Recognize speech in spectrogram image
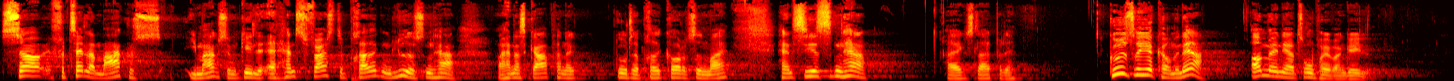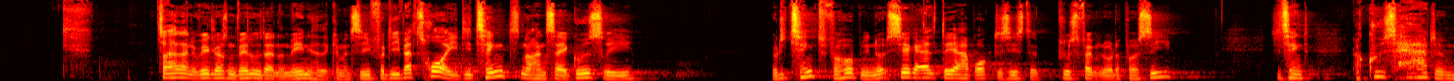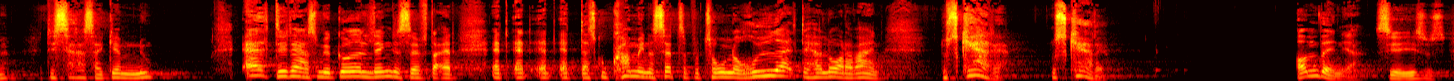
så fortæller Markus i Markus evangeliet, at hans første prædiken lyder sådan her, og han er skarp, han er god til at prædike kortere tid end mig. Han siger sådan her, har jeg ikke slide på det? Guds rige er kommet nær, omvendt jeg tro på evangeliet. Så havde han jo virkelig også en veluddannet menighed, kan man sige. Fordi hvad tror I, de tænkte, når han sagde Guds rige? Jo, de tænkte forhåbentlig cirka alt det, jeg har brugt de sidste plus fem minutter på at sige. De tænkte, når Guds herredømme, det sætter sig igennem nu. Alt det der, som jeg er gået og længtes efter, at, at, at, at, at der skulle komme ind og sætte sig på tonen og rydde alt det her lort af vejen. Nu sker det. Nu sker det. Omvend jer, siger Jesus.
